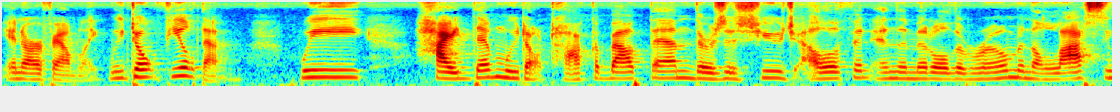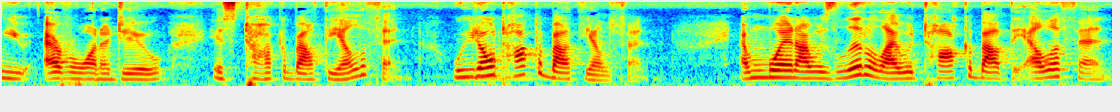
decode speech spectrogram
in our family. We don't feel them. We hide them. We don't talk about them. There's this huge elephant in the middle of the room and the last thing you ever want to do is talk about the elephant we don't talk about the elephant and when I was little, I would talk about the elephant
